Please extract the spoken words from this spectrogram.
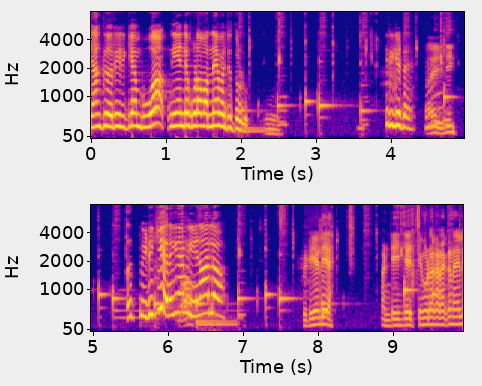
ഞാൻ കേറി ഇരിക്കാൻ പോവാ. നീ എന്റെ കൂടെ വന്നേ പറ്റത്തുള്ളൂ. ഇരിക്കട്ടെ. പിടിക്കുക അല്ലെങ്കിൽ ഞാൻ വീണാലോ? പിടിയളിയാ വണ്ടിയും ചേച്ചിയും കൂടെ കിടക്കണേൽ.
